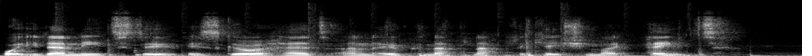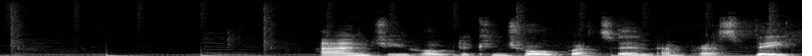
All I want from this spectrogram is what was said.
what you then need to do is go ahead and open up an application like Paint and you hold the control button and press V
